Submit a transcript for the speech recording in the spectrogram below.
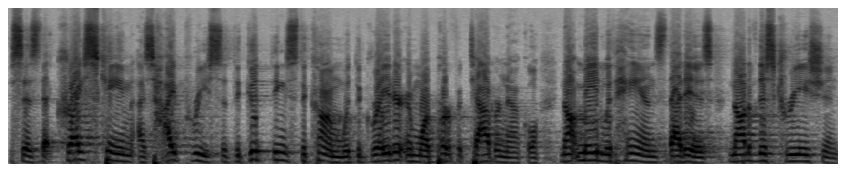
it says that Christ came as high priest of the good things to come with the greater and more perfect tabernacle, not made with hands, that is, not of this creation,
